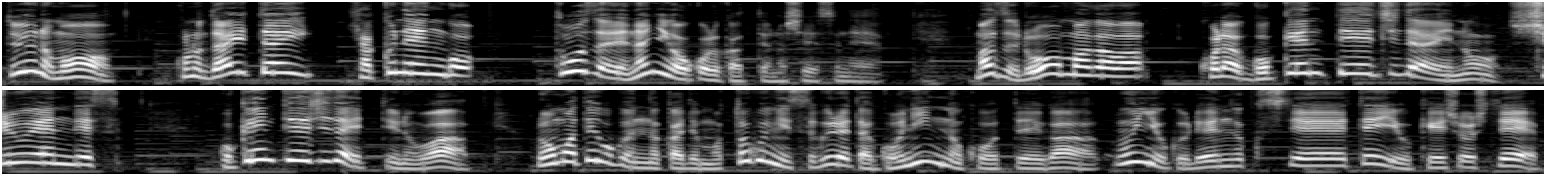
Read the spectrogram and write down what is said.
というのも、この大体100年後、東西で何が起こるかって話ですね。まずローマ側、これは五検定時代の終焉です。五検定時代っていうのは、ローマ帝国の中でも特に優れた5人の皇帝が運よく連続して帝位を継承して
